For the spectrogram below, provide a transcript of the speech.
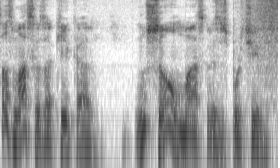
Essas máscaras aqui, cara, não são máscaras esportivas.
